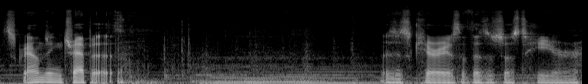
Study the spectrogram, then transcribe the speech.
Scrounging Trapper. I'm just curious if this is just here.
